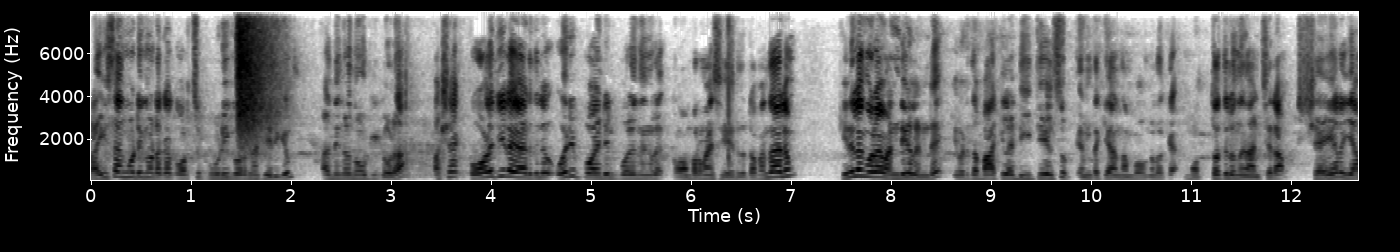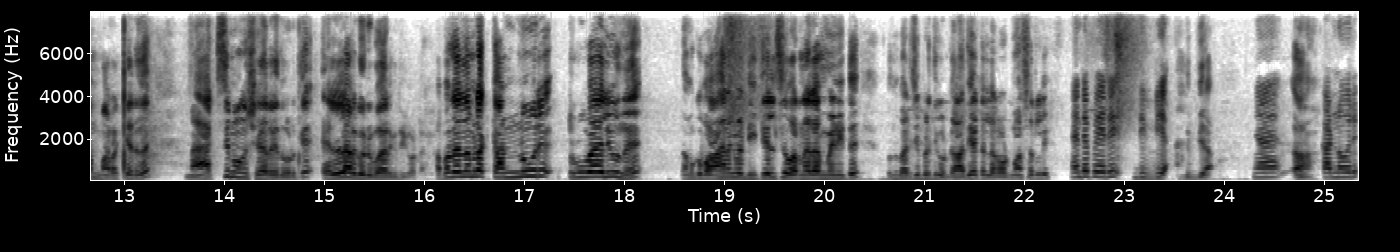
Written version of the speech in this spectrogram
പ്രൈസ് അങ്ങോട്ടും ഇങ്ങോട്ടൊക്കെ കുറച്ച് കൂടിയും കുറഞ്ഞൊക്കെ ഇരിക്കും അത് നിങ്ങൾ നോക്കിക്കോളുക. പക്ഷേ ക്വാളിറ്റിയുടെ കാര്യത്തിൽ ഒരു പോയിന്റിൽ പോലും നിങ്ങൾ കോംപ്രമൈസ് ചെയ്യരുത് കേട്ടോ. അപ്പോൾ എന്തായാലും ഇതിലും കുറേ വണ്ടികളുണ്ട്. ഇവിടുത്തെ ബാക്കിയുള്ള ഡീറ്റെയിൽസും എന്തൊക്കെയാണ് സംഭവങ്ങളൊക്കെ മൊത്തത്തിലൊന്ന് കാണിച്ചു തരാം. ഷെയർ ചെയ്യാൻ മറക്കരുത്. മാക്സിമം ഒന്ന് ഷെയർ ചെയ്ത് കൊടുക്കുക എല്ലാവർക്കും ഒരു ഉപകാരം കിട്ടിക്കോട്ടെ അപ്പോൾ എന്തായാലും നമ്മുടെ കണ്ണൂർ ട്രൂ വാല്യൂന്ന് നമുക്ക് വാഹനങ്ങളുടെ ഡീറ്റെയിൽസ് പറഞ്ഞു തരാൻ വേണ്ടിയിട്ട് ഒന്ന് പരിചയപ്പെടുത്തി കൊടുക്കുക ആദ്യമായിട്ടല്ല റോഡ് മാസ്റ്ററിൽ എന്റെ പേര് ദിവ്യ. ദിവ്യ. ഞാൻ കണ്ണൂർ.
